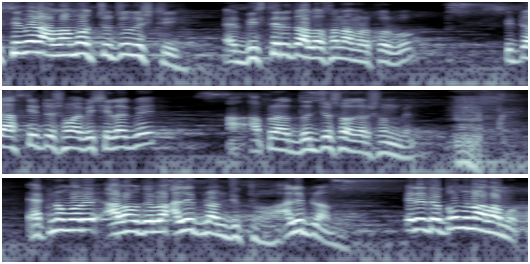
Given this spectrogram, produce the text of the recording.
ইসিমের আলামত চৌচল্লিশটি। এর বিস্তারিত আলোচনা আমরা করব। একটু আজকে একটু সময় বেশি লাগবে আপনারা ধৈর্য সহকারে শুনবেন। এক নম্বরে আলামত হলো আলিফ নাম যুক্ত হওয়া। আলিফ নাম এটা একটা কমন আলামত।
